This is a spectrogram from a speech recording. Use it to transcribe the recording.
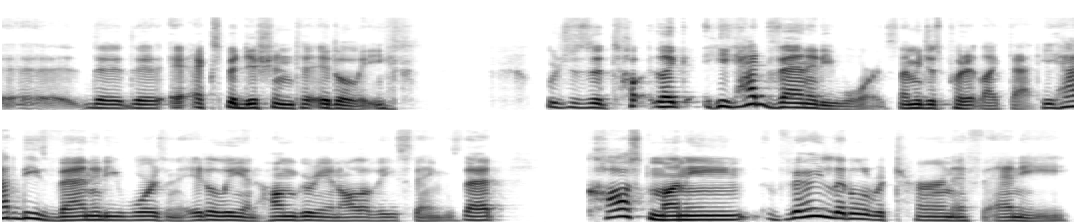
uh, the the expedition to Italy, which is a to- like he had vanity wars. Let me just put it like that. He had these vanity wars in Italy and Hungary and all of these things that cost money, very little return, if any.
